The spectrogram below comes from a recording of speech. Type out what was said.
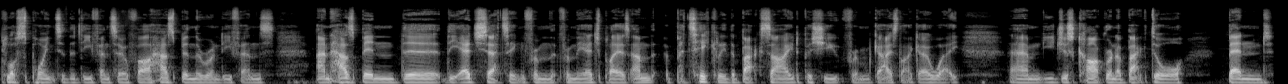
plus points of the defense so far has been the run defense and has been the the edge setting from the, from the edge players and particularly the backside pursuit from guys like Oweh. Um, you just can't run a backdoor bend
